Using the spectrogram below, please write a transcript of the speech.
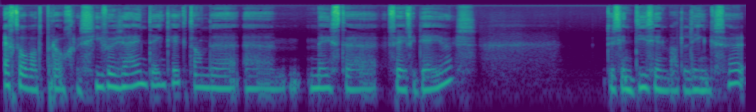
echt wel wat progressiever zijn, denk ik, dan de uh, meeste VVD'ers. Dus in die zin wat linkser,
